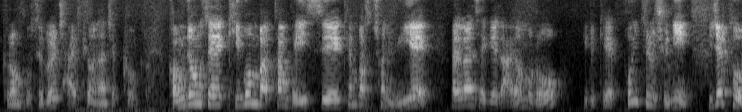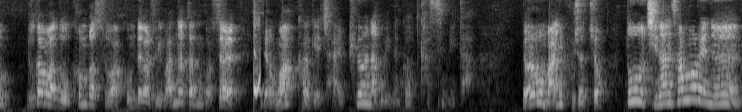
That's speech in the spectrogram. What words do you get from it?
그런 모습을 잘 표현한 제품. 검정색 기본 바탕 베이스의 캔버스 천 위에 빨간색의 나염으로 이렇게 포인트를 주니 이 제품 누가 봐도 컨버스와 꼼데가르송이 만났다는 것을 명확하게 잘 표현하고 있는 것 같습니다. 여러분 많이 보셨죠? 또 지난 3월에는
